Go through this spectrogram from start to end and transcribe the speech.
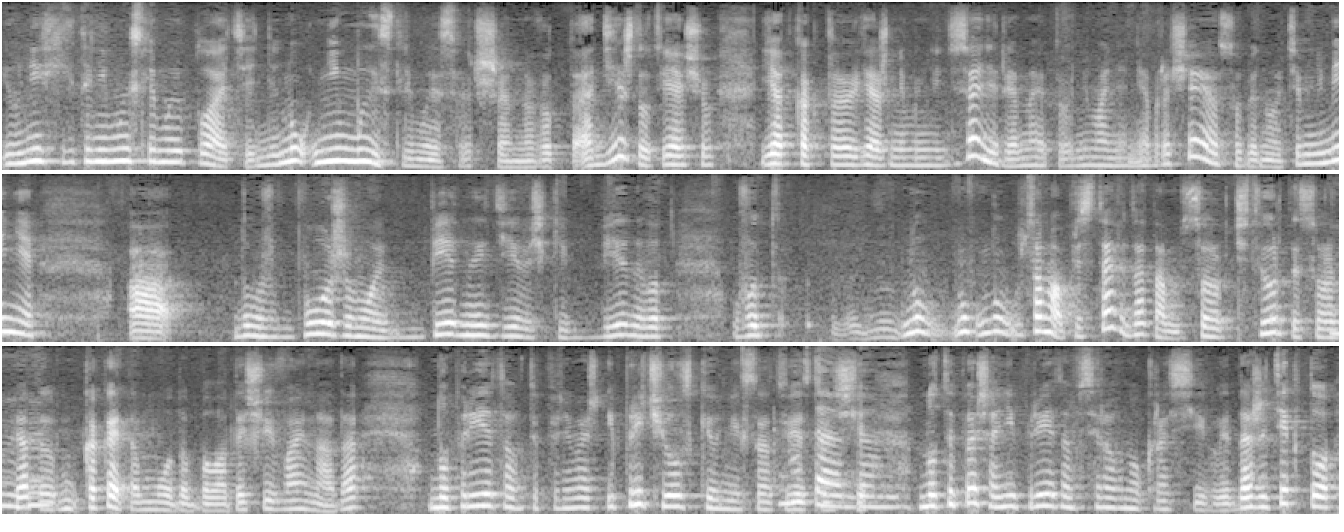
И у них какие-то немыслимые платья, не, ну, немыслимые совершенно. Вот одежда, вот я еще, я как-то, я же не, не дизайнер, я на это внимание не обращаю особенного, тем не менее, а, думаешь, боже мой, бедные девочки, бедные, вот, вот ну, ну, ну, сама представь, да, там 44-й, 45-й, угу. какая там мода была, да еще и война, да, но при этом, ты понимаешь, и прически у них соответствующие, ну, да, да. но ты понимаешь, они при этом все равно красивые. Даже те, кто,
